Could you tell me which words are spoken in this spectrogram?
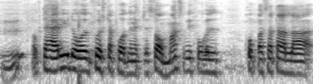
Mm. Och det här är ju då den första podden efter sommaren så vi får väl hoppas att alla,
